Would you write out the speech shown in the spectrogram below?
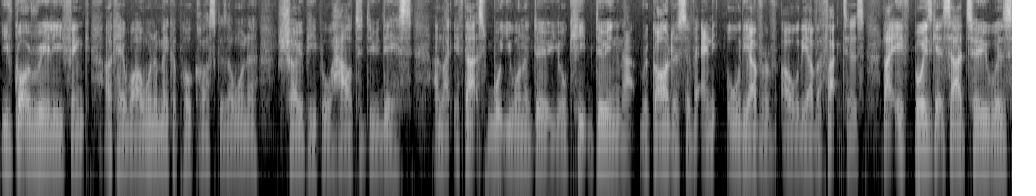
you've got to really think okay well i want to make a podcast because i want to show people how to do this. And like if that's what you want to do you'll keep doing that regardless of any all the other all the other factors. Like if boys get sad too was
